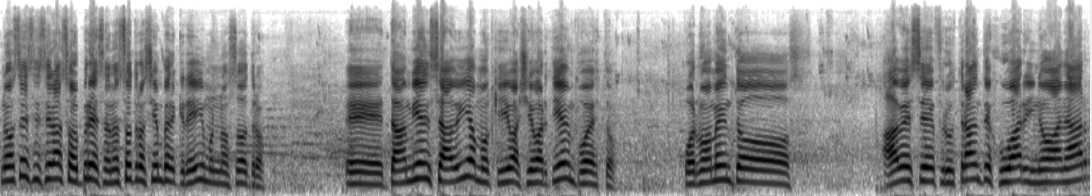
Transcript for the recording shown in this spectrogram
no sé si será sorpresa. Nosotros siempre creímos en nosotros. Eh, también sabíamos que iba a llevar tiempo esto. Por momentos a veces es frustrante jugar y no ganar,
